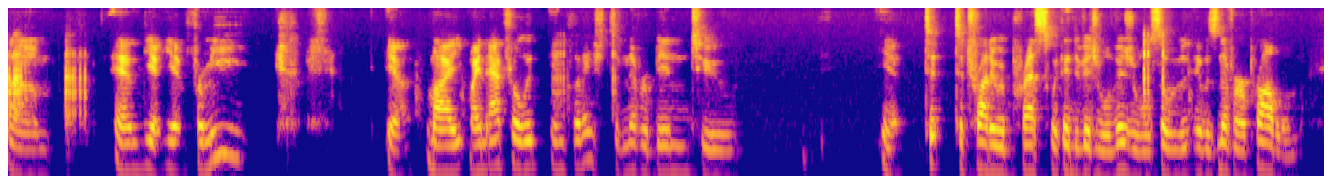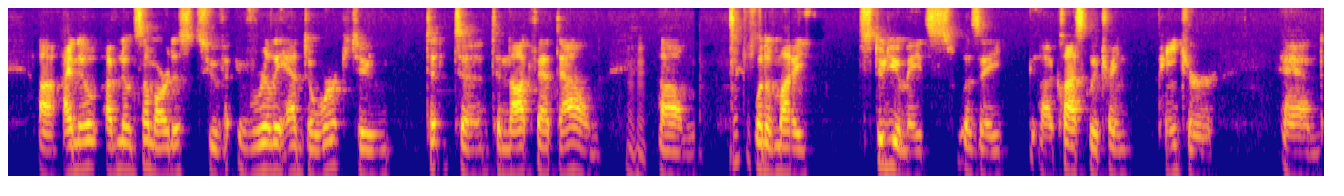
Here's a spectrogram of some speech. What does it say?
um, and yeah, yeah, for me, yeah, my my natural inclinations have never been to, you know, to, to try to impress with individual visuals, so it was never a problem. Uh, I know I've known some artists who've really had to work to to to, to knock that down. Mhm. Um, one of my studio mates was a uh, classically trained painter and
